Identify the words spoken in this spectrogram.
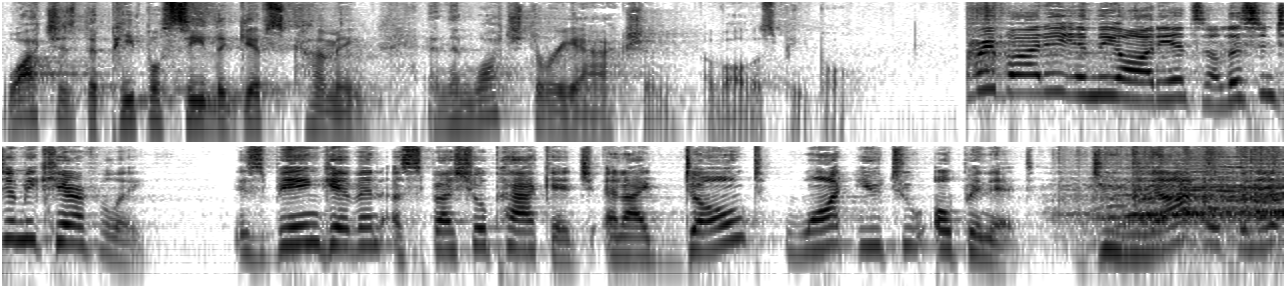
watch as the people see the gifts coming, and then watch the reaction of all those people. Everybody in the audience, now listen to me carefully, is being given a special package, and I don't want you to open it. Do not open it.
